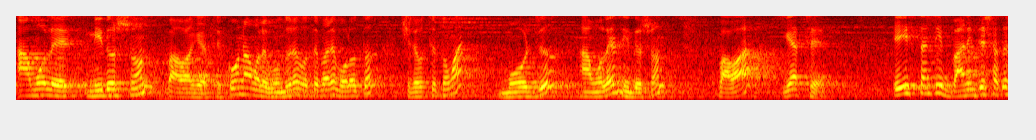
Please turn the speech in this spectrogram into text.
আমলের নিদর্শন পাওয়া গেছে? কোন আমলে বন্ধুরা হতে পারে বলো তো? সেটা হচ্ছে তোমার মৌর্য আমলের নিদর্শন পাওয়া গেছে। এই স্থানটি বাণিজ্যের সাথে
